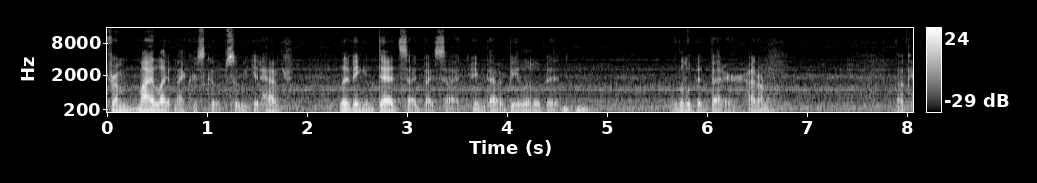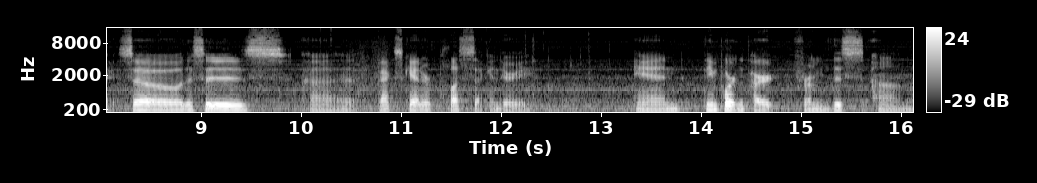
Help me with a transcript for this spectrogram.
from my light microscope. So we could have living and dead side by side. Maybe that would be a little bit Mhm. a little bit better. I don't know. Okay, so this is uh, backscatter plus secondary, and the important part from this um,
